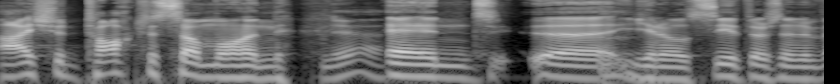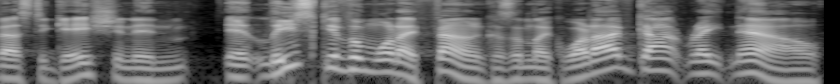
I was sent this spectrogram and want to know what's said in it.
I should talk to someone Yeah. and, uh, you know, see if there's an investigation and at least give them what I found. Cause I'm like, what I've got right now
